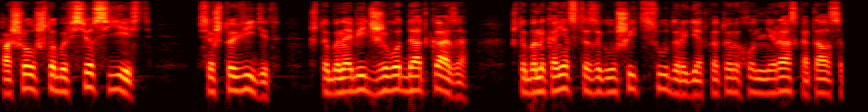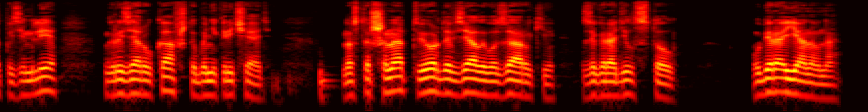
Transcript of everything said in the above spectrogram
Пошел, чтобы все съесть, все, что видит, чтобы набить живот до отказа, чтобы наконец-то заглушить судороги, от которых он не раз катался по земле, грызя рукав, чтобы не кричать. Но старшина твердо взял его за руки, загородил стол. «Убирай, Яновна.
